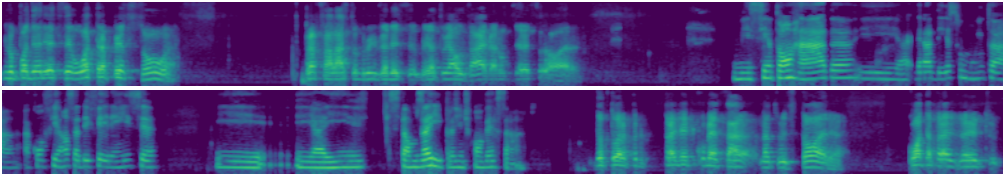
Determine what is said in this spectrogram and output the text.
Não poderia ser outra pessoa para falar sobre o envelhecimento e Alzheimer, a não ser a senhora. Me sinto honrada e agradeço muito a, a confiança, a deferência. E, e aí estamos aí para a gente conversar. Doutora, para a gente começar na sua história, Conta pra gente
